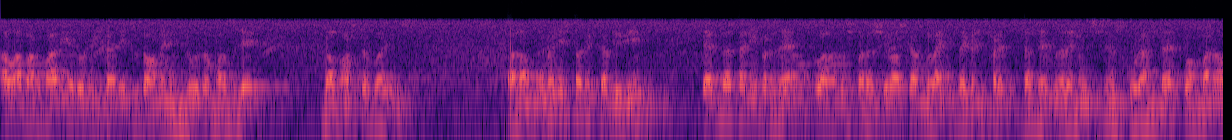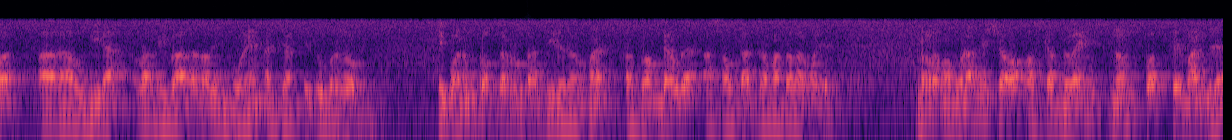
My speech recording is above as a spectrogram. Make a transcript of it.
a la barbària d'un imperi totalment injust amb les lleis del nostre país. En el moment històric que vivim, hem de tenir present la desesperació dels camblencs d'aquell fred desembre de 1640 quan van albirar l'arribada de l'imponent exèrcit opressor i quan un cop derrotats i desarmats es van veure assaltats a mata de golla. Rememorant això, els cambrencs no ens pot fer mandra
